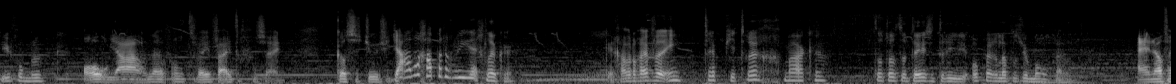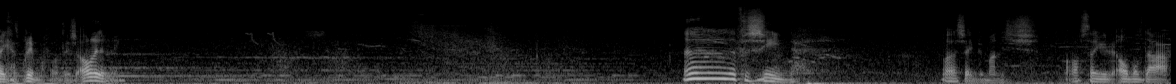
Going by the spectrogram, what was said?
Hiervoor moet ik... Oh ja, level 52 zijn. Constitution. Ja, dat gaat me nog niet echt lukken. Oké, gaan we nog even een tripje terug maken. Totdat we deze drie ook weer een leveltje omhoog hebben. En dan vind ik het prima, want het is aflevering. Uh, even zien. Waar zijn de mannetjes? Waarom staan jullie allemaal daar?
